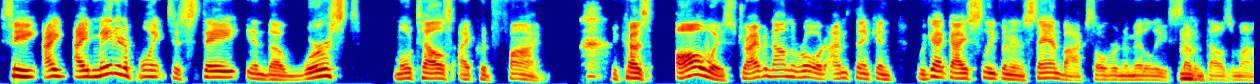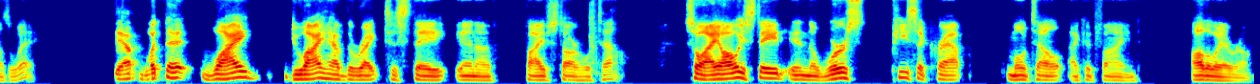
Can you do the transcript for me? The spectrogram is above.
see. I I made it a point to stay in the worst motels I could find because always driving down the road, I'm thinking we got guys sleeping in a sandbox over in the Middle East, mm. 7,000 miles away. Yep. What the, why do I have the right to stay in a five star hotel? So I always stayed in the worst piece of crap motel I could find all the way around.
